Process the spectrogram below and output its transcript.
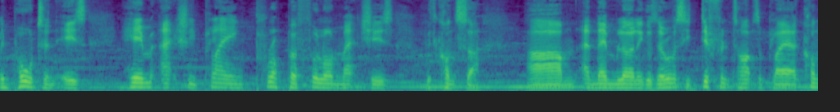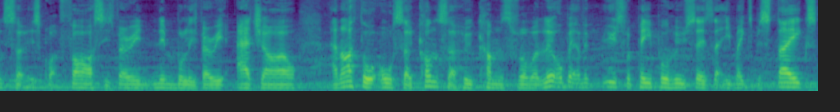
important is him actually playing proper full-on matches with Konsa um, and them learning because they're obviously different types of player. Konsa is quite fast, he's very nimble, he's very agile, and I thought also Konsa, who comes from a little bit of abuse for people who says that he makes mistakes,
